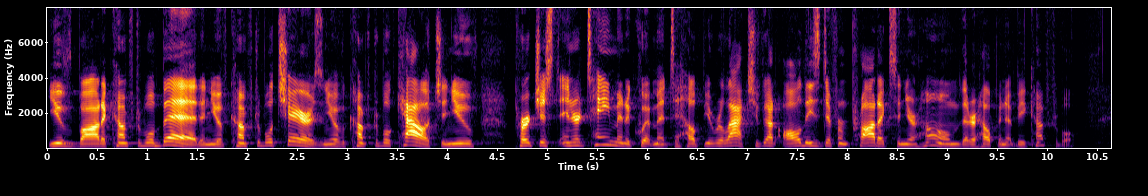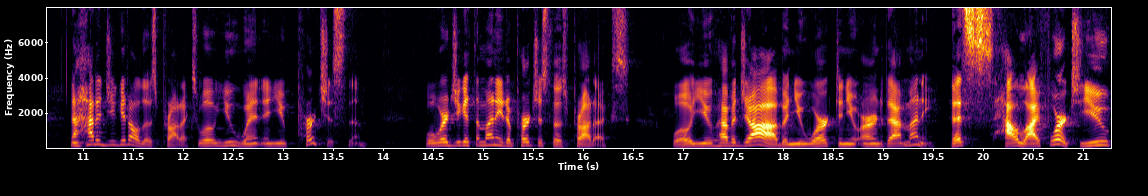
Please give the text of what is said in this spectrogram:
You've bought a comfortable bed, and you have comfortable chairs, and you have a comfortable couch, and you've purchased entertainment equipment to help you relax. You've got all these different products in your home that are helping it be comfortable. Now, how did you get all those products? Well, you went and you purchased them. Well, where'd you get the money to purchase those products? Well, you have a job and you worked and you earned that money. That's how life works. You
